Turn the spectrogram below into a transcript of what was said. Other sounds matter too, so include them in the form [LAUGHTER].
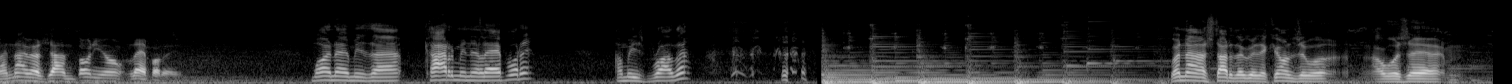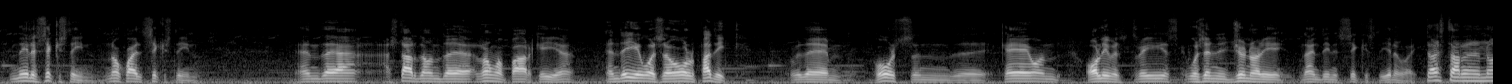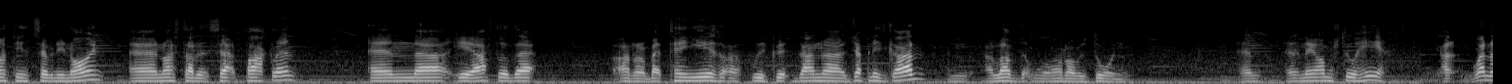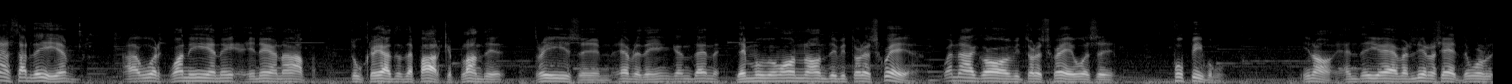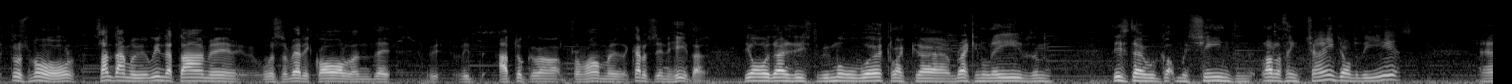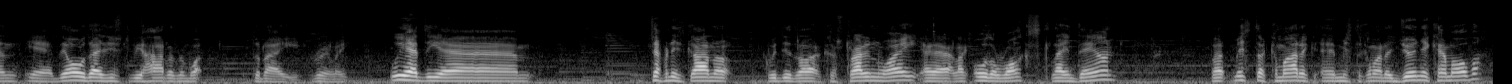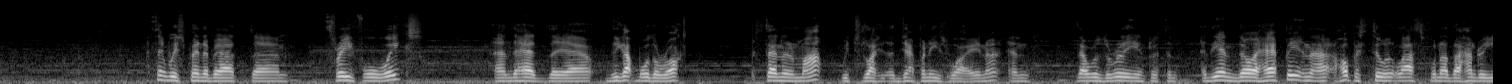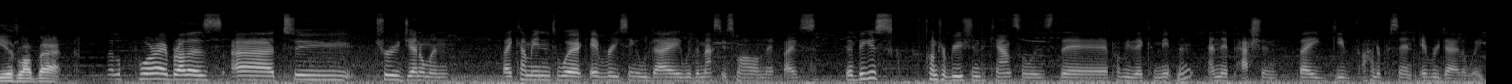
My name is Antonio Lepore. My name is uh, Carmen Lepore. I'm his brother. [LAUGHS] when I started with the council, I was uh, nearly 16, not quite 16. And uh, I started on the Roma Park here, and there was a whole paddock with a um, horse and uh, cow and olive trees. It was in January 1960 anyway. I started in 1979 and I started at South Parkland and uh, yeah after that I don't know about 10 years uh, we've done a Japanese garden and I loved what I was doing and, and now I'm still here. Uh, when I started here I worked one year and a, and a half to create the park, plant the trees and everything and then they move on on the Victoria Square. When I go to Victoria Square, it was uh, four people, you know, and you have a little shed, It was too small. Sometimes winter time it was very cold and uh, it, I took uh, from home a kerosene heater. The old days used to be more work like uh, raking leaves and this day we've got machines and a lot of things change over the years. And yeah, the old days used to be harder than what today, really. We had the um, Japanese garden, we did like Australian way, uh, like all the rocks laying down. But Mr. Kamada and uh, Mr. Kamada Jr. came over. I think we spent about um, three, four weeks and they had the, uh, dig up all the rocks, standing them up, which is like the Japanese way, you know, and that was really interesting. At the end, they were happy and I hope it still lasts for another 100 years like that. The Lepore brothers are two true gentlemen they come in to work every single day with a massive smile on their face. Their biggest contribution to council is their probably their commitment and their passion. They give 100% every day of the week.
